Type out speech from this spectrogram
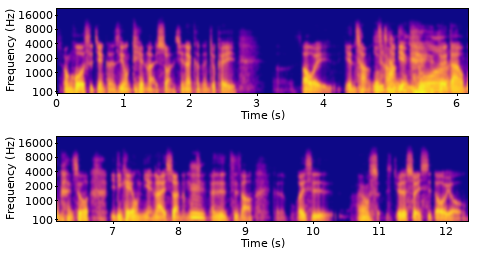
存活时间可能是用天来算，现在可能就可以呃稍微延长延长一点，对，当然我不敢说一定可以用年来算的，目前，但是至少可能不会是好像随觉得随时都有。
